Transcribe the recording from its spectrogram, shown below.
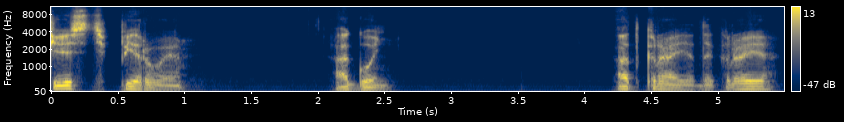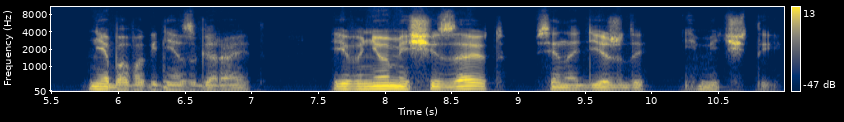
Часть первая. Огонь. От края до края небо в огне сгорает, и в нем исчезают все надежды и мечты.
